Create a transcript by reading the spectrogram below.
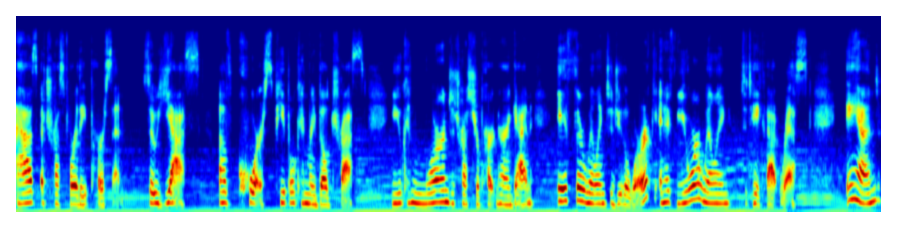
as a trustworthy person? So, yes, of course, people can rebuild trust. You can learn to trust your partner again if they're willing to do the work and if you're willing to take that risk. And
